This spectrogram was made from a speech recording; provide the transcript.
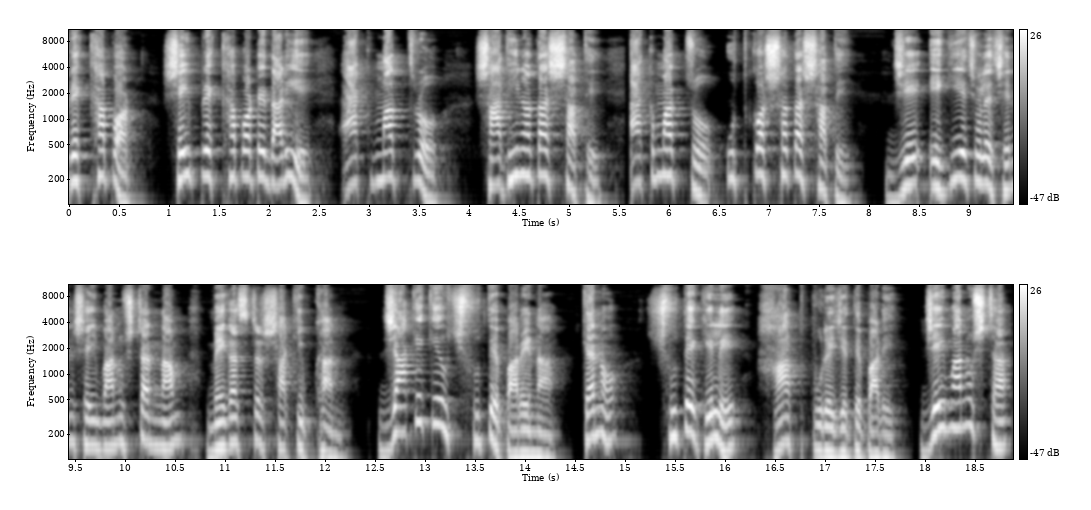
প্রেক্ষাপট, সেই প্রেক্ষাপটে দাঁড়িয়ে একমাত্র স্বাধীনতার সাথে, একমাত্র উৎকর্ষতার সাথে যে এগিয়ে চলেছেন সেই মানুষটার নাম মেগাস্টার শাকিব খান। যাকে কেউ ছুতে পারে না। কেন? ছুতে গেলে হাত পুড়ে যেতে পারে। যেই মানুষটা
